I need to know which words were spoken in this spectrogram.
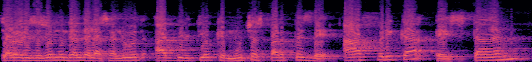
La Organización Mundial de la Salud advirtió que muchas partes de África están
